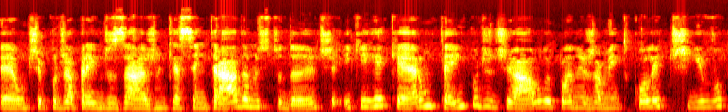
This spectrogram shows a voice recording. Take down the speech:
é um tipo de aprendizagem que é centrada no estudante e que requer um tempo de diálogo e planejamento coletivo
